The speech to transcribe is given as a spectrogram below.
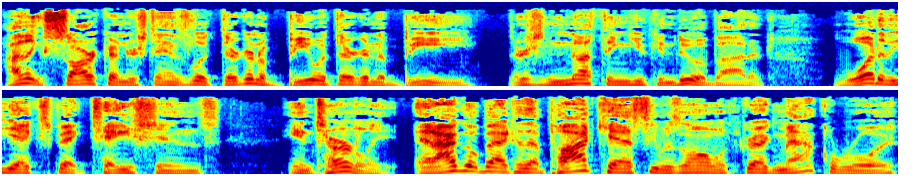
I think Sark understands. Look, they're going to be what they're going to be. There's nothing you can do about it. What are the expectations internally? And I go back to that podcast he was on with Greg McElroy,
